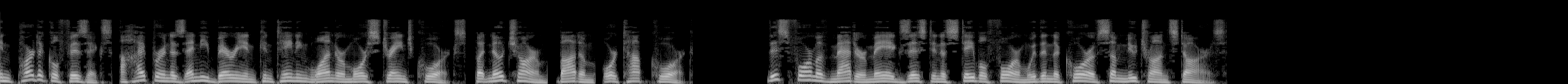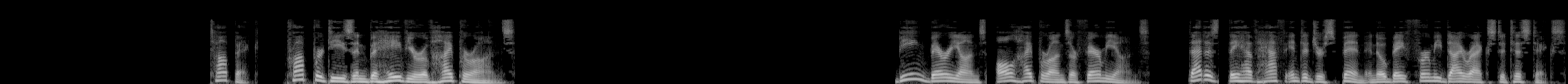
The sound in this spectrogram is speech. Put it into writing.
In particle physics, a hyperon is any baryon containing one or more strange quarks, but no charm, bottom, or top quark. This form of matter may exist in a stable form within the core of some neutron stars. Properties and behavior of hyperons Being baryons, all hyperons are fermions. That is, they have half-integer spin and obey Fermi-Dirac statistics.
